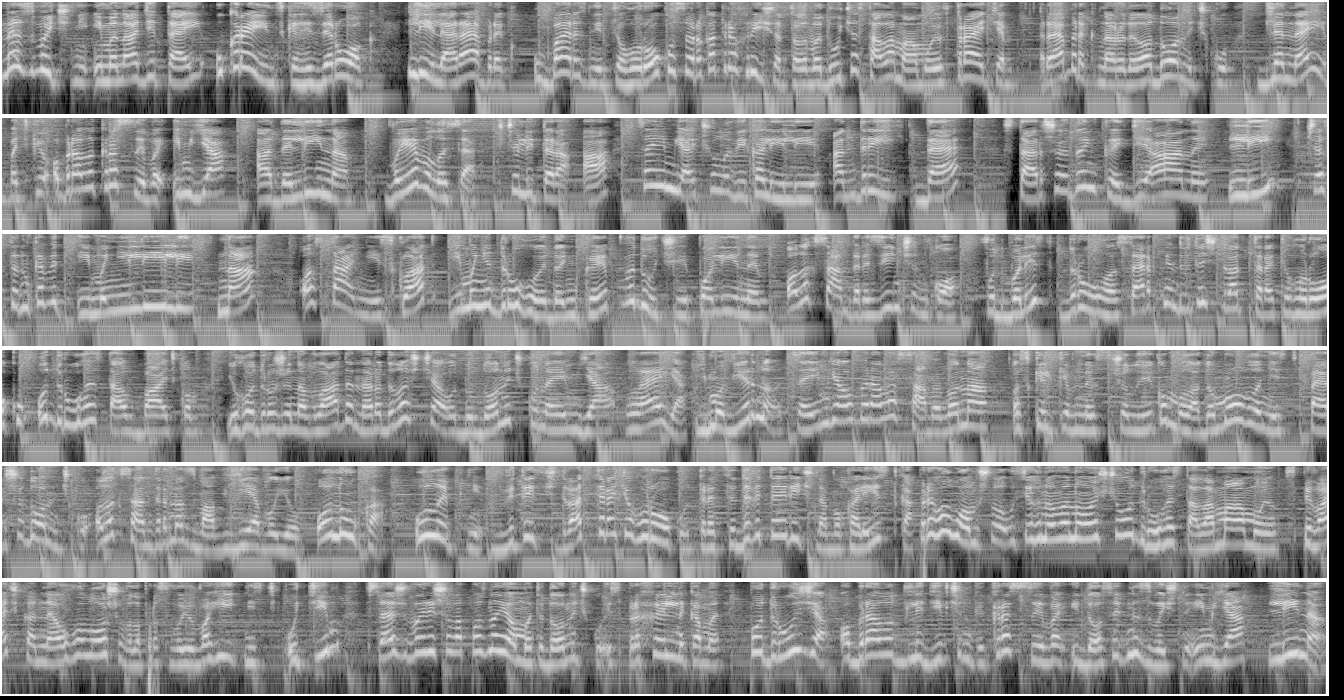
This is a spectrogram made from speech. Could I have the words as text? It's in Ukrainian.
Незвичні імена дітей українських зірок. Ліля Ребрик у березні цього року 43-річна телеведуча стала мамою втретє. Ребрик народила донечку. Для неї батьки обрали красиве ім'я Аделіна. Виявилося, що літера А це ім'я чоловіка Лілії Андрій. Де старшої доньки Діани. Лі частинка від імені Лілі. На Останній склад імені другої доньки ведучої Поліни Олександр Зінченко, футболіст 2 серпня 2023 року. Удруге став батьком. Його дружина влада народила ще одну донечку на ім'я Лея. Ймовірно, це ім'я обирала саме вона, оскільки в них з чоловіком була домовленість. Першу донечку Олександр назвав Євою. Онука у липні 2023 року 39-річна вокалістка приголомшила усіх новиною, що удруге стала мамою. Співачка не оголошувала про свою вагітність. Утім, все ж вирішила познайомити донечку із прихильниками. Подружжя обрало для дівчинки красиве і досить незвичне ім'я Ліна.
